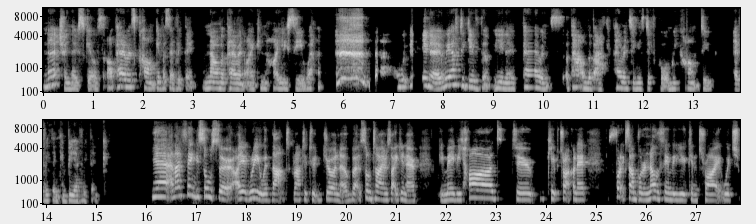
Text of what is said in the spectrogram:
nurturing those skills. Our parents can't give us everything. Now I'm a parent, I can highly see where you know, we have to give them, you know, parents a pat on the back. Parenting is difficult and we can't do everything, can be everything. Yeah, and I think it's also, I agree with that gratitude journal, but sometimes, like, you know, it may be hard to keep track on it for example, another thing that you can try, which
